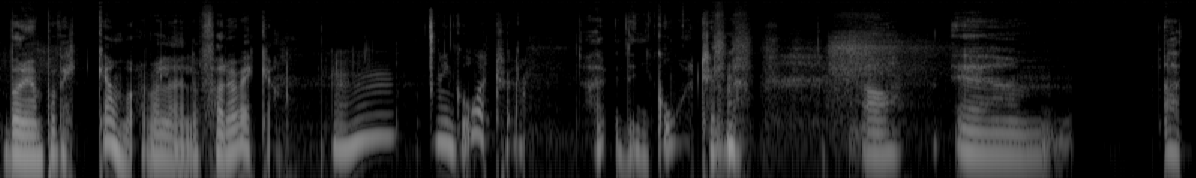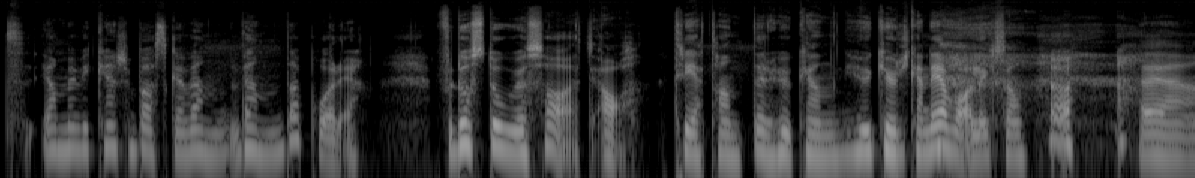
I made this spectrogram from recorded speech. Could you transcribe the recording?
början på veckan, var det eller förra veckan. Mm, igår tror jag. Det går till och med. Ja, ehm, att ja, men vi kanske bara ska vän- vända på det. För då stod vi och sa att ja, tre tanter, hur, kan, hur kul kan det vara? Liksom? Eh,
